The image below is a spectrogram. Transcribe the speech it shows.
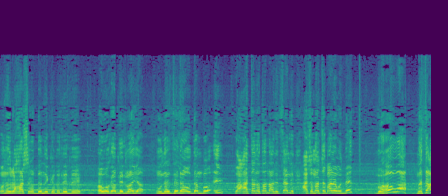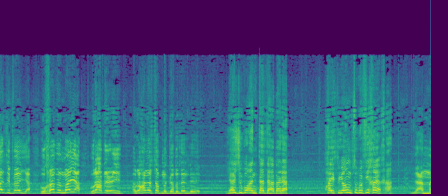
ونروح أشرب من الجبلين ليه؟ هو جاب لي المية. ونزلها قدام بقي وقعدت أنا أطلع لساني عشان اشرب أنا والبنت. وهو ما سالش فيا وخد المية وراح بعيد. أروح أنا أشرب من الجبلين ليه؟ يجب أن تذهب له حيث ينصب في خاخه يا عم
